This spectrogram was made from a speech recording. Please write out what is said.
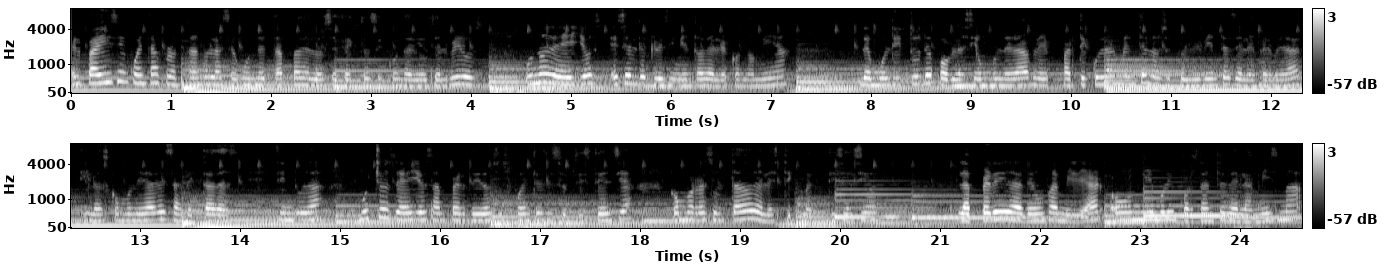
el país se encuentra afrontando la segunda etapa de los efectos secundarios del virus. Uno de ellos es el decrecimiento de la economía de multitud de población vulnerable, particularmente los supervivientes de la enfermedad y las comunidades afectadas. Sin duda, muchos de ellos han perdido sus fuentes de subsistencia como resultado de la estigmatización, la pérdida de un familiar o un miembro importante de la misma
